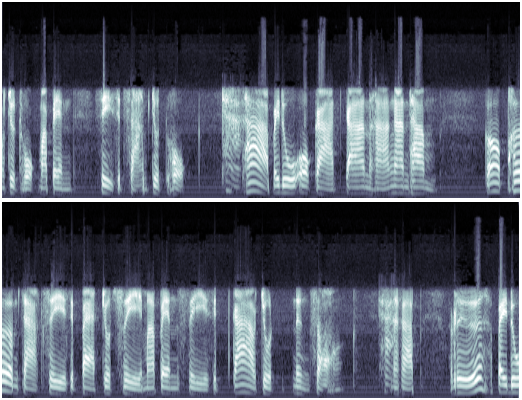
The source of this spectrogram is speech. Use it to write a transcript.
42.6 มาเป็น 43.6 ถ้าไปดูโอกาสการหางานทำก็เพิ่มจาก 48.4 มาเป็น 49.12 นะครับ หรือไปดู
